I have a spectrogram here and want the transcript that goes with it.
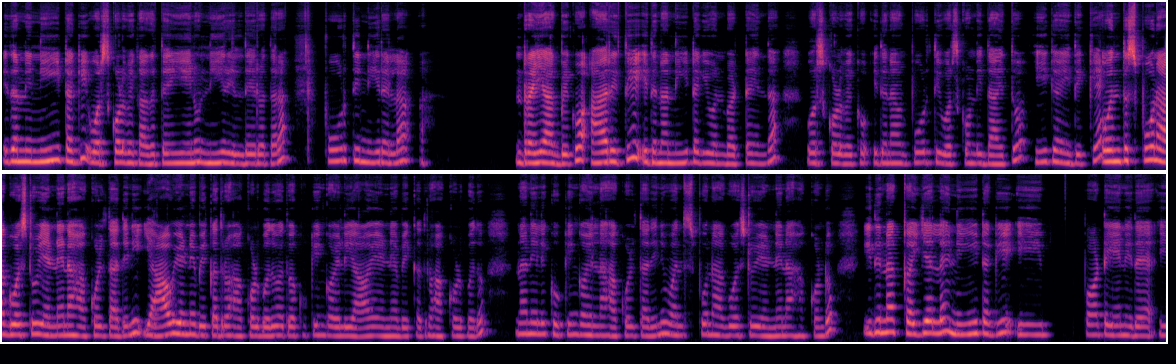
ಇದನ್ನು ನೀಟಾಗಿ ಒರೆಸ್ಕೊಳ್ಬೇಕಾಗುತ್ತೆ. ಏನು ನೀರು ಇಲ್ಲದೆ ಇರೋ ಥರ. ಪೂರ್ತಿ ನೀರೆಲ್ಲ ಡ್ರೈ ಆಗಬೇಕು. ಆ ರೀತಿ ಇದನ್ನು ನೀಟಾಗಿ ಒಂದು ಬಟ್ಟೆಯಿಂದ ಒರೆಸ್ಕೊಳ್ಬೇಕು. ಇದನ್ನು ಪೂರ್ತಿ ಒರೆಸ್ಕೊಂಡಿದ್ದಾಯಿತು. ಈಗ ಇದಕ್ಕೆ ಒಂದು ಸ್ಪೂನ್ ಆಗುವಷ್ಟು ಎಣ್ಣೆನ ಹಾಕ್ಕೊಳ್ತಾ ಇದ್ದೀನಿ. ಯಾವ ಎಣ್ಣೆ ಬೇಕಾದರೂ ಹಾಕ್ಕೊಳ್ಬೋದು ಅಥವಾ ಕುಕ್ಕಿಂಗ್ ಆಯಿಲ್ ಯಾವ ಎಣ್ಣೆ ಬೇಕಾದರೂ ಹಾಕ್ಕೊಳ್ಬೋದು ನಾನಿಲ್ಲಿ ಕುಕ್ಕಿಂಗ್ ಆಯಿಲ್ನ ಹಾಕ್ಕೊಳ್ತಾ ಇದ್ದೀನಿ. ಒಂದು ಸ್ಪೂನ್ ಆಗುವಷ್ಟು ಎಣ್ಣೆನ ಹಾಕ್ಕೊಂಡು ಇದನ್ನು ಕೈಯಲ್ಲೇ ನೀಟಾಗಿ ಈ ಪಾಟ್ ಏನಿದೆ, ಈ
